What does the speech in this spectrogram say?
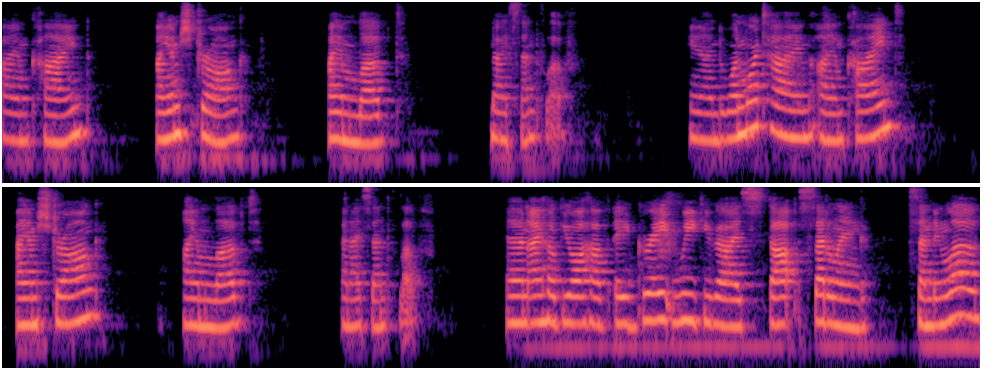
I am kind. I am strong. I am loved. And I sense love. And one more time I am kind. I am strong. I am loved. And I sense love. And I hope you all have a great week, you guys. Stop settling. Sending love.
